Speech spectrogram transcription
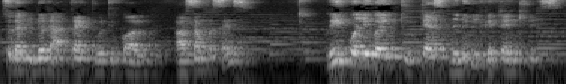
so that we don't affect what we call our sample size. We're equally going to test the duplicate entries.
